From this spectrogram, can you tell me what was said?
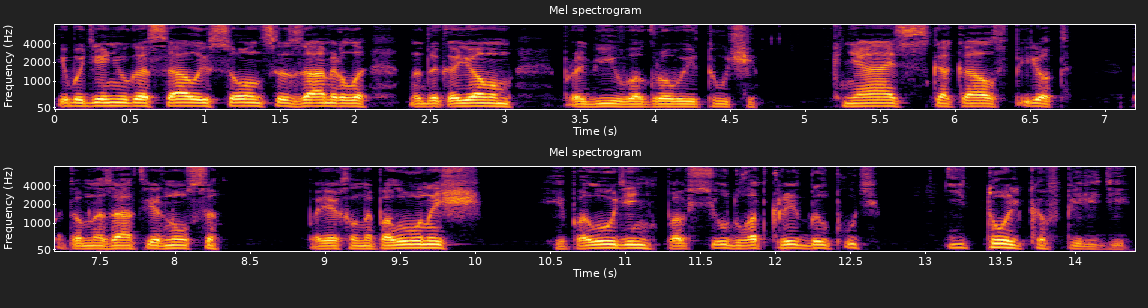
ибо день угасал, и солнце замерло над окоемом, пробив багровые тучи. Князь скакал вперед, потом назад вернулся, поехал на полуночь, и полудень повсюду открыт был путь. И только впереди,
